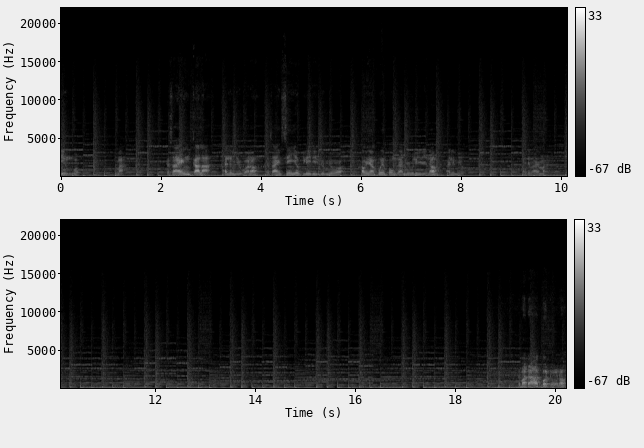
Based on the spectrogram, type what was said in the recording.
တင်ဘူးပေါ့ဒီမှာ ဒီဇိုင်းကလာအဲ့လိုမျိုးပေါ့နော်ဒီဇိုင်းဆင်ရုပ်ကလေးတွေလိုမျိုးပေါ့ခေါင်ရမ်းပွင့်ပုံစံမျိုးလေးတွေနော်အဲ့လိုမျိုးအဲ့ဒီပိုင်းမှာဒီမှာဒါကကော်တွန်နော်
